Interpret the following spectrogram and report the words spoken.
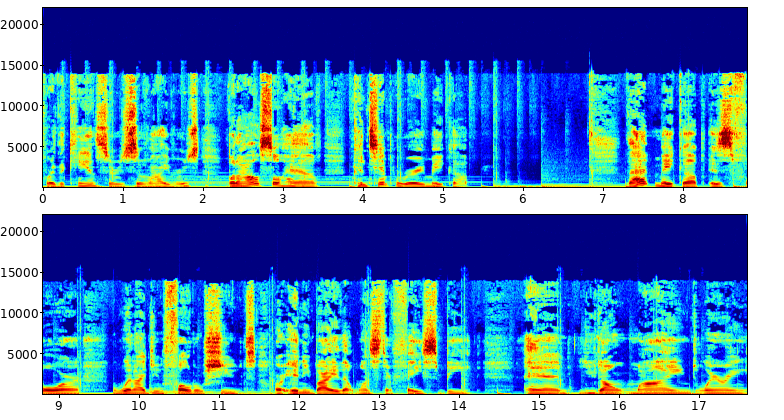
for the cancer survivors, but I also have contemporary makeup. That makeup is for when I do photo shoots or anybody that wants their face beat and you don't mind wearing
